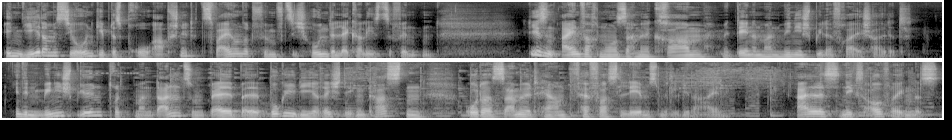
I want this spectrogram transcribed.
In jeder Mission gibt es pro Abschnitt 250 Hundeleckerlis zu finden. Die sind einfach nur Sammelkram, mit denen man Minispiele freischaltet. In den Minispielen drückt man dann zum Bell Bell Boogie die richtigen Tasten oder sammelt Herrn Pfeffers Lebensmittel wieder ein. Alles nichts Aufregendes,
